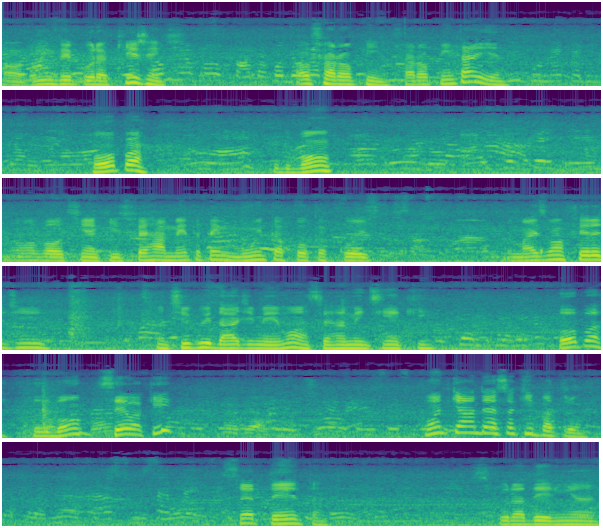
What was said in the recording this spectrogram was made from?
Ó, vamos ver por aqui, gente. Olha o xaropinho. O xaropinho tá aí. Opa! Tudo bom? Dá uma voltinha aqui. Ferramenta tem muita pouca coisa. É mais uma feira de antiguidade mesmo, ó. As ferramentinhas aqui. Opa, tudo bom? Seu aqui? Quanto que é uma dessa aqui, patrão? 70. Escuradeirinha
